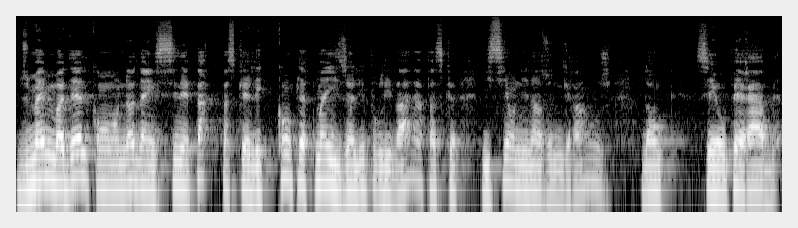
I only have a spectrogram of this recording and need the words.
du même modèle qu'on a dans les cinéparcs parce qu'elle est complètement isolée pour l'hiver, parce que ici on est dans une grange, donc c'est opérable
